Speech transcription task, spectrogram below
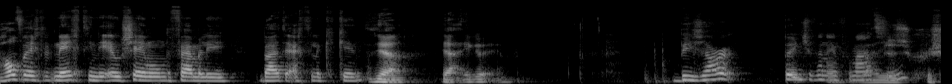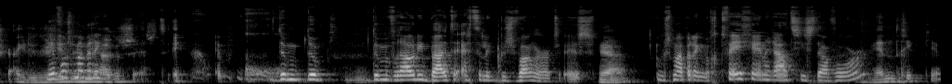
halfwege de 19e eeuw shame on the family buitenechtelijke kind. Ja. Ja, ik Bizar puntje van ja, informatie. dus gescheiden gezin volgens mij de ben ik- jaren 60. De, de, de mevrouw die buitenechtelijk bezwangerd is. Ja. Volgens mij ben ik nog twee generaties daarvoor. Hendrikje.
